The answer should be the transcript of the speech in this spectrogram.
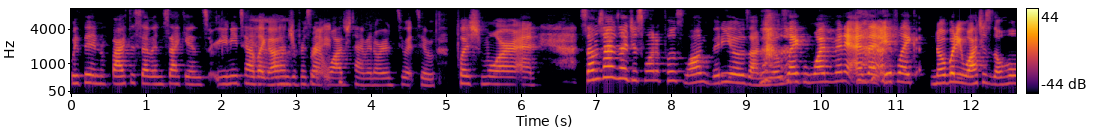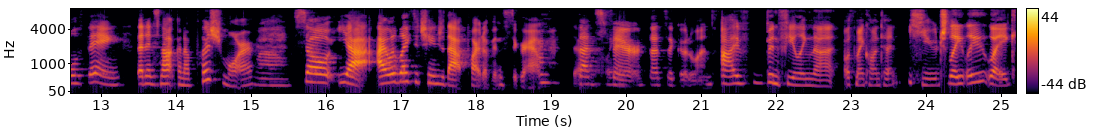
within five to seven seconds or you need to have yeah, like a hundred percent watch time in order to it to push more and sometimes i just want to post long videos on reels like one minute and then if like nobody watches the whole thing then it's not gonna push more wow. so yeah i would like to change that part of instagram that's fair. That's a good one. I've been feeling that with my content huge lately. Like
